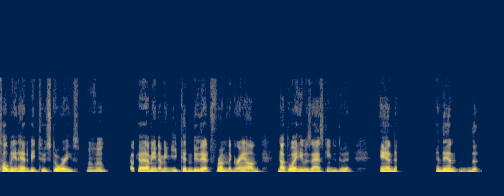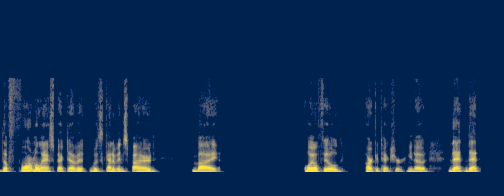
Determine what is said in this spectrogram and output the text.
told me it had to be two stories. hmm Okay, I mean, I mean, you couldn't do that from the ground, not the way he was asking to do it, and and then the the formal aspect of it was kind of inspired by oil field architecture. You know, that that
